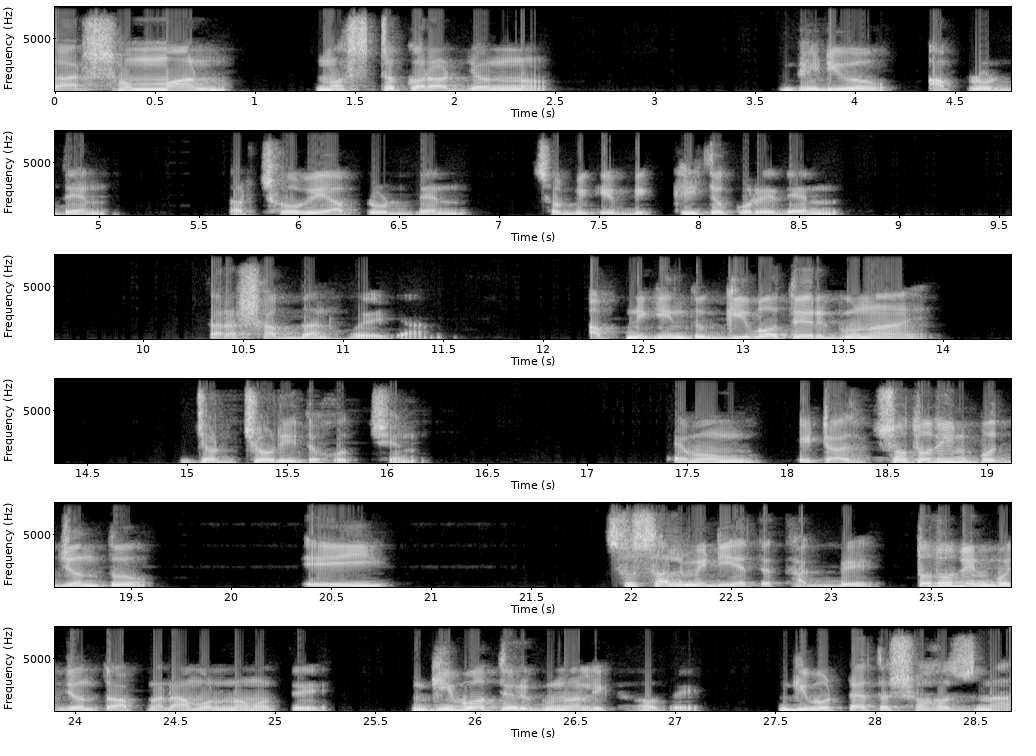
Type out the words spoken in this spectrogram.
তার সম্মান নষ্ট করার জন্য ভিডিও আপলোড দেন, তার ছবি আপলোড দেন, ছবিকে বিকৃত করে দেন, তারা সাবধান হয়ে যান। আপনি কিন্তু গিবতের গুণায় জর্জরিত হচ্ছেন এবং এটা যতদিন পর্যন্ত এই সোশ্যাল মিডিয়াতে থাকবে, ততদিন পর্যন্ত আপনার আমল নামতে গিবতের গুণা লেখা হবে। গিবতটা এত সহজ না।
